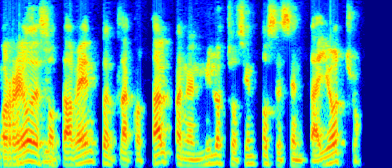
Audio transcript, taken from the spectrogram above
Correo de Sotavento en Tlacotalpa en el 1868.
